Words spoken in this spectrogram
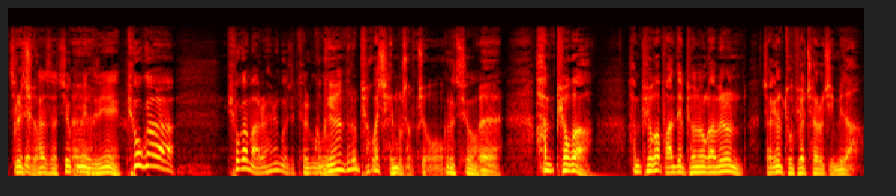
직접 그렇죠. 가서 지역 예. 구민들이 표가 표가 말을 하는 거죠 결국. 국회의원들은 표가 제일 무섭죠. 그렇죠. 예. 한 표가 한 표가 반대편으로 가면은 자기는 두 표 차로 집니다.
